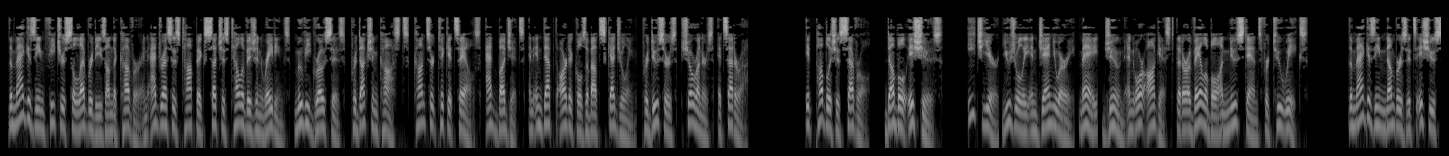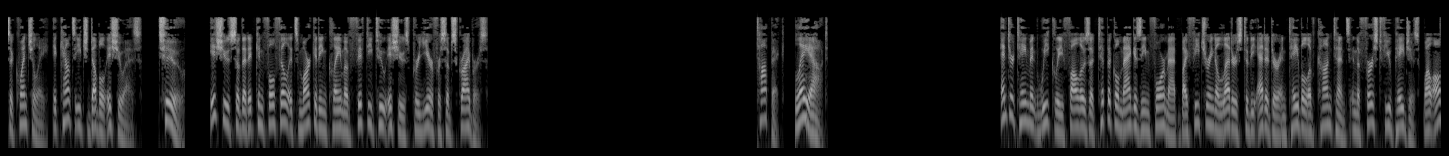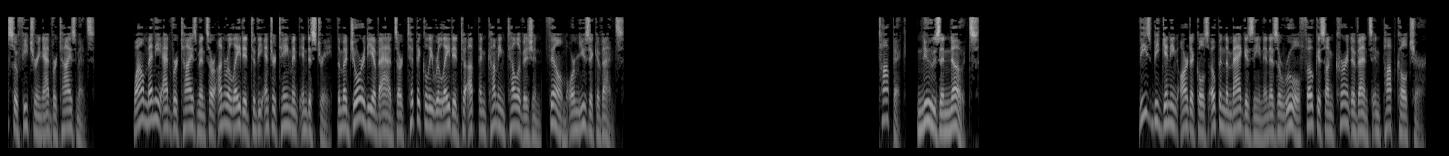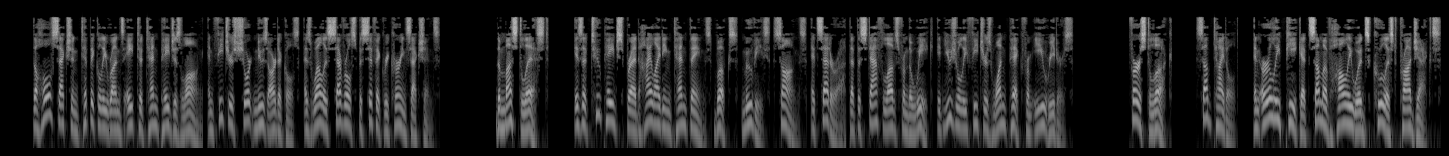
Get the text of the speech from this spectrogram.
The magazine features celebrities on the cover and addresses topics such as television ratings, movie grosses, production costs, concert ticket sales, ad budgets, and in-depth articles about scheduling, producers, showrunners, etc. It publishes several double issues each year usually in January, May, June and or August that are available on newsstands for two weeks. The magazine numbers its issues sequentially, it counts each double issue as two issues so that it can fulfill its marketing claim of 52 issues per year for subscribers. Layout Entertainment Weekly follows a typical magazine format by featuring a letters to the editor and table of contents in the first few pages, while also featuring advertisements. While many advertisements are unrelated to the entertainment industry, the majority of ads are typically related to up-and-coming television, film or music events. News and notes These beginning articles open the magazine and as a rule focus on current events in pop culture. The whole section typically runs 8 to 10 pages long, and features short news articles, as well as several specific recurring sections. The Must List is a two-page spread highlighting 10 things books, movies, songs, etc. that the staff loves from the week. It usually features one pick from EW readers. First Look Subtitled, An Early Peek at Some of Hollywood's Coolest Projects,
